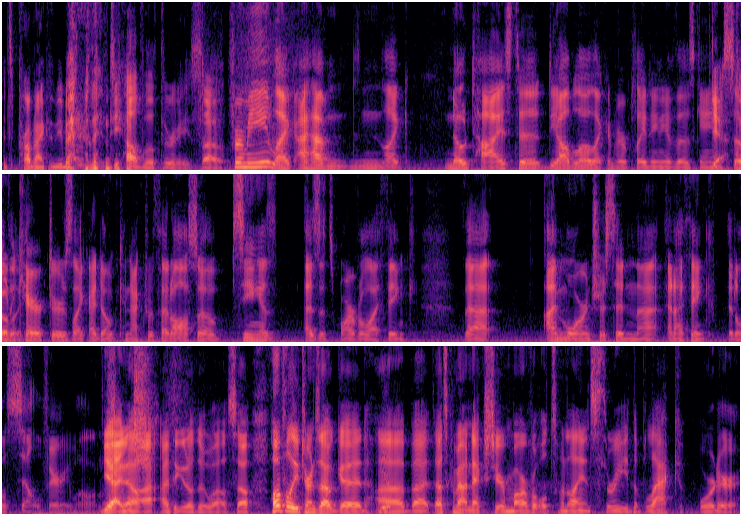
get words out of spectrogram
it's probably not going to be better than Diablo 3. So for me, like I have like no ties to Diablo. Like I've never played any of those games, Yeah, so totally. the characters like I don't connect with at all. So seeing as as it's Marvel, I think that I'm more interested in that, and I think it'll sell very well. Yeah, no. I, I think it'll do well. So hopefully it turns out good. Uh, but that's coming out next year. Marvel Ultimate Alliance 3, The Black Order.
